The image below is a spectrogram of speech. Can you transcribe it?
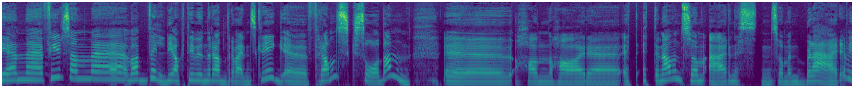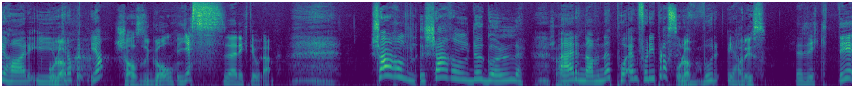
en eh, fyr som eh, var veldig aktiv under andre verdenskrig. eh, fransk sådan. Eh, han har et etternavn som er nesten som en blære vi har i Olav? kroppen. Ja. Charles de Gaulle. Yes, det er riktig, Olav. Charles, Charles de Gaulle er navnet på en flyplass. Olav? Hvor, ja. Paris. Riktig,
